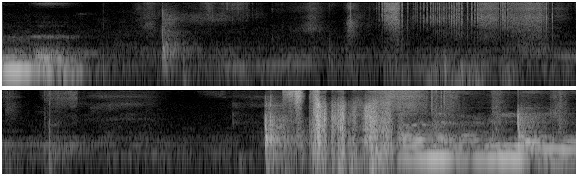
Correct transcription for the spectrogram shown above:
സംഭ- സംസാരിക്കാതാ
